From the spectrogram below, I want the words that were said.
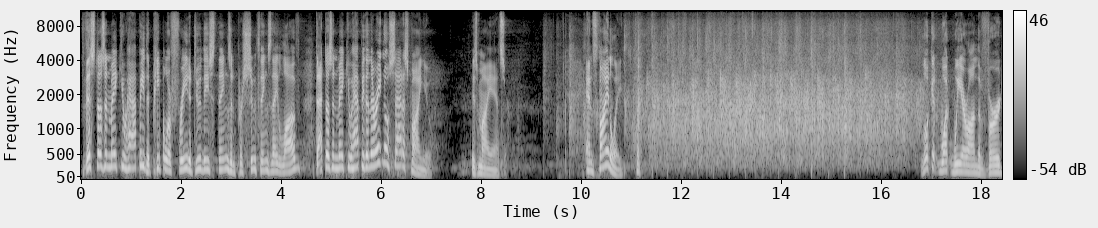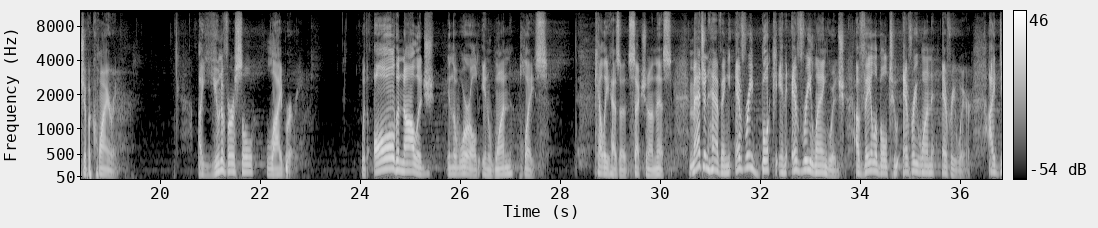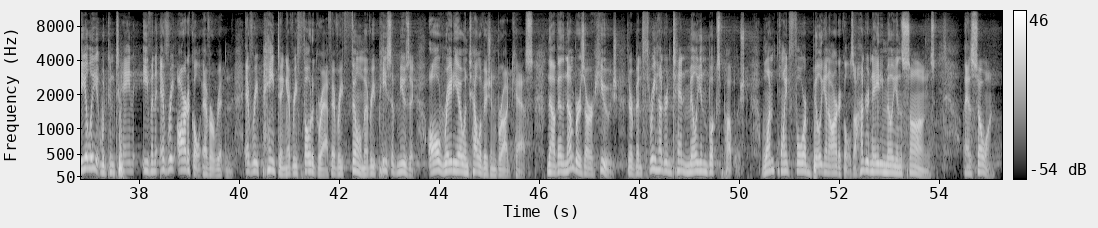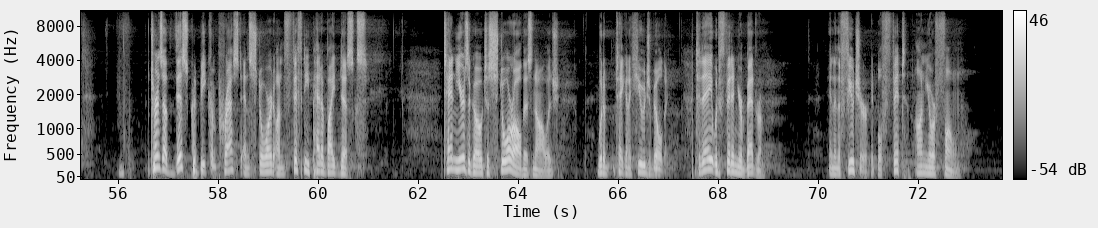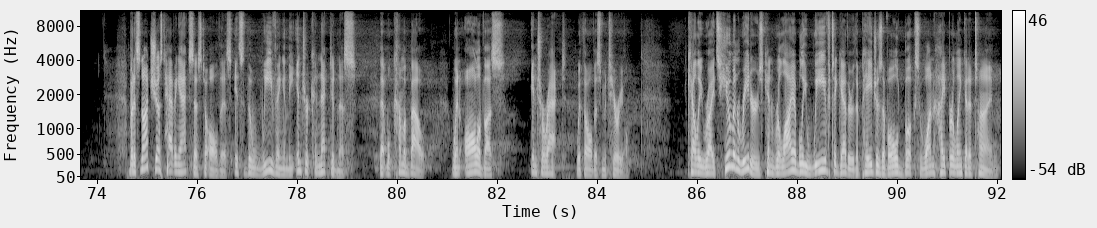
This doesn't make you happy that people are free to do these things and pursue things they love. That doesn't make you happy, then there ain't no satisfying you, is my answer. And finally, look at what we are on the verge of acquiring a universal library with all the knowledge in the world in one place. Kelly has a section on this. Imagine having every book in every language available to everyone everywhere. Ideally, it would contain even every article ever written, every painting, every photograph, every film, every piece of music, all radio and television broadcasts. Now, the numbers are huge. There have been 310 million books published, 1.4 billion articles, 180 million songs, and so on. Turns out this could be compressed and stored on 50 petabyte disks. 10 years ago, to store all this knowledge would have taken a huge building. Today, it would fit in your bedroom. And in the future, it will fit on your phone. But it's not just having access to all this, it's the weaving and the interconnectedness that will come about when all of us interact with all this material. Kelly writes Human readers can reliably weave together the pages of old books one hyperlink at a time.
